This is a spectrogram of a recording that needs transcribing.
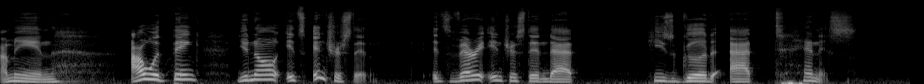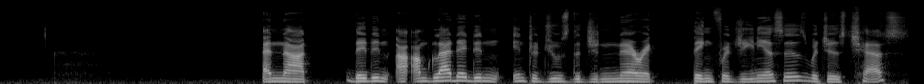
i mean i would think you know it's interesting. It's very interesting that he's good at tennis and not they didn't I, i'm glad they didn't introduce the generic thing for geniuses which is chess.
